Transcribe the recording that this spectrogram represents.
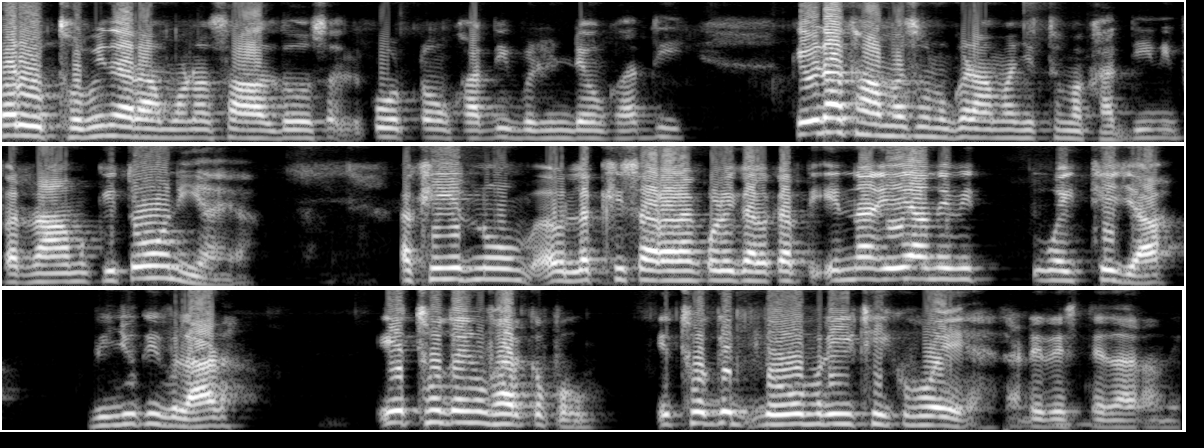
ਪਰ ਉੱਥੋਂ ਵੀ ਨਾ ਆਰਾਮ ਆਉਣਾ ਸਾਲ ਦੋ ਸਾਲ ਕੋਟੋਂ ਖਾਦੀ ਬਠਿੰਡਿਓਂ ਖਾਦੀ ਕਿਹੜਾ ਥਾਂ ਮੈਂ ਤੁਹਾਨੂੰ ਗਣਾਵਾਂ ਜਿੱਥੋਂ ਮੈਂ ਖਾਦੀ ਨਹੀਂ ਪਰ ਆਰਾਮ ਕਿਤੋਂ ਨਹੀਂ ਆਇਆ। ਅਖੀਰ ਨੂੰ ਅਹ, ਲੱਖੀ ਸਾਰਾਂ ਕੋਲੇ ਗੱਲ ਕਰਤੀ। ਇਹਨਾਂ ਇਹ ਆਂਦੇ ਵੀ ਤੂੰ ਇੱਥੇ ਜਾ ਵਿੰਜੂ ਕੀ ਬਲਾੜ ਇੱਥੋਂ ਤੈਨੂੰ ਫ਼ਰਕ ਪਊ। ਇੱਥੋਂ ਅੱਗੇ ਦੋ ਮਰੀਜ਼ ਠੀਕ ਹੋਏ ਆ ਸਾਡੇ ਰਿਸ਼ਤੇਦਾਰਾਂ ਦੇ।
